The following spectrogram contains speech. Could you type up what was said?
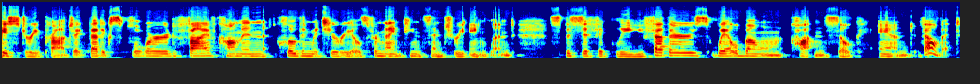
history project that explored five common clothing materials from 19th century England, specifically feathers, whalebone, cotton, silk, and velvet.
